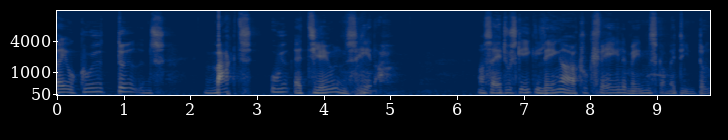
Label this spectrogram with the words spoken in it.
rev Gud dødens magt ud af djævelens hænder og sagde, du skal ikke længere kunne kvæle mennesker med din død.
